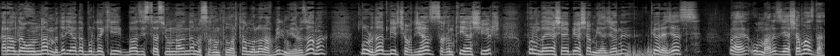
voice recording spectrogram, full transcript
herhalde ondan mıdır ya da buradaki bazı istasyonlarında mı sıkıntı var tam olarak bilmiyoruz ama burada birçok cihaz sıkıntı yaşıyor. Bunun da yaşayıp yaşamayacağını göreceğiz ve umarız yaşamaz da.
